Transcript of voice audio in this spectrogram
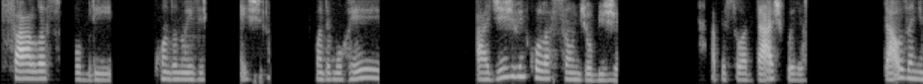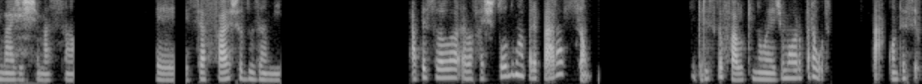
fala sobre quando não existe mais, quando eu morrer, a desvinculação de objetos, a pessoa dá as coisas dá os animais de estimação, é, se afasta dos amigos. A pessoa ela, ela faz toda uma preparação. E por isso que eu falo que não é de uma hora para outra. Tá, aconteceu.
